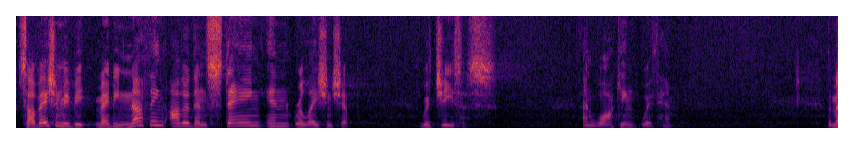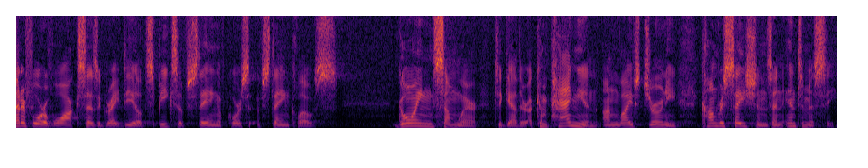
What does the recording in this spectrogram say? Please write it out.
Salvation may be, may be nothing other than staying in relationship with Jesus and walking with Him. The metaphor of walk says a great deal. It speaks of staying, of course, of staying close going somewhere together, a companion on life's journey, conversations and intimacy.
